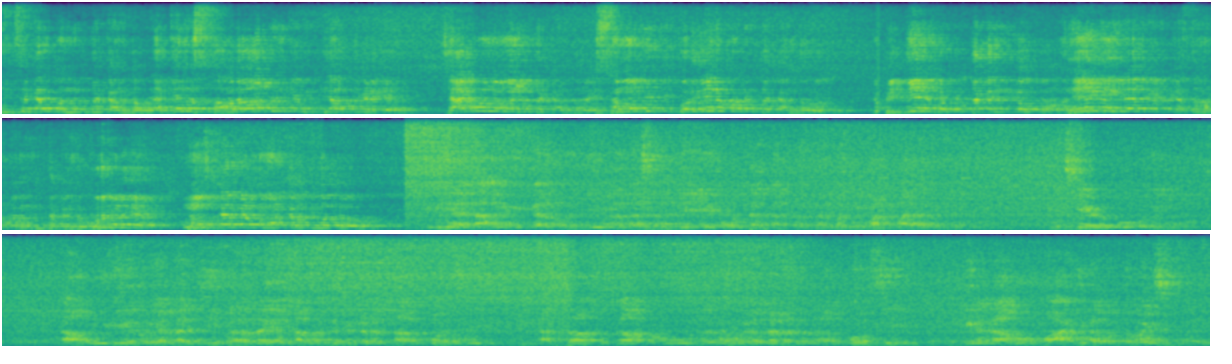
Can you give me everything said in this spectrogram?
ಶಿಕ್ಷಕರೇ ಬಂದಿರ್ತಕ್ಕಂಥವ್ರು ಯಾಕೆಂದ್ರೆ ಸಾವಿರಾರು ಜನಕ್ಕೆ ವಿದ್ಯಾರ್ಥಿಗಳಿಗೆ ತ್ಯಾಗವನ್ನು ಮಾಡಿರ್ತಕ್ಕಂಥವ್ರು ಈ ಸಮಾಜಕ್ಕೆ ಕೊಡುಗೆಯನ್ನು ಕೊಟ್ಟಿರ್ತಕ್ಕಂಥವ್ರು ವಿದ್ಯೆಯನ್ನು ಕೊಟ್ಟಿರ್ತಕ್ಕಂಥ ಇವತ್ತು ಅನೇಕ ಇಲಾಖೆಗಳಲ್ಲಿ ಕೆಲಸ ಮಾಡ್ಕೊಂಡಿರ್ತಕ್ಕಂಥ ಗುರುಗಳಿಗೆ ನಮಸ್ಕಾರಗಳನ್ನು ಮಾಡ್ಕೊಂಡು ಇವತ್ತು ಹಿರಿಯ ನಾಗರಿಕರ ಜೀವನದ ಸತ್ಯ ಏನು ಅಂತಕ್ಕಂಥದ್ರ ಬಗ್ಗೆ ಮಾತಾಡುತ್ತೆ ಹೇಳಕ್ಕೆ ಹೋಗೋದಿಲ್ಲ ನಾವು ಹಿರಿಯರು ಎಲ್ಲ ಜೀವನದ ಎಲ್ಲ ಬದಲಿಗಳನ್ನು ಅನುಭವಿಸಿ ಕಷ್ಟ ಸುಖ ನೋವು ನೋವು ಎಲ್ಲರನ್ನು ಅನುಭವಿಸಿ, ಈಗ ನಾವು ಮಾಡಿದ ಒಂದು ವಯಸ್ಸಿನಲ್ಲಿ.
